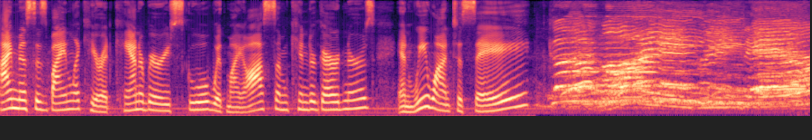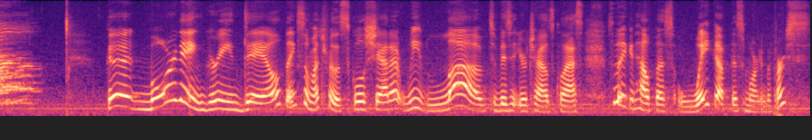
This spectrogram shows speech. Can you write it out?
I'm Mrs. Beinlich here at Canterbury School with my awesome kindergartners, and we want to say... Good morning, Greendale! Good morning, Greendale. Thanks so much for the school shout out. We love to visit your child's class so they can help us wake up this morning. But first,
